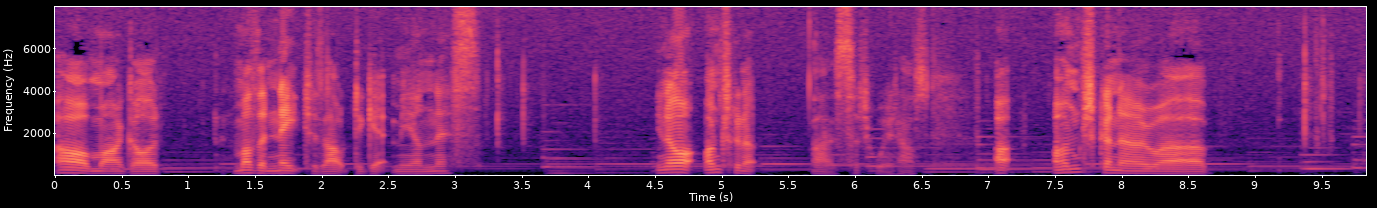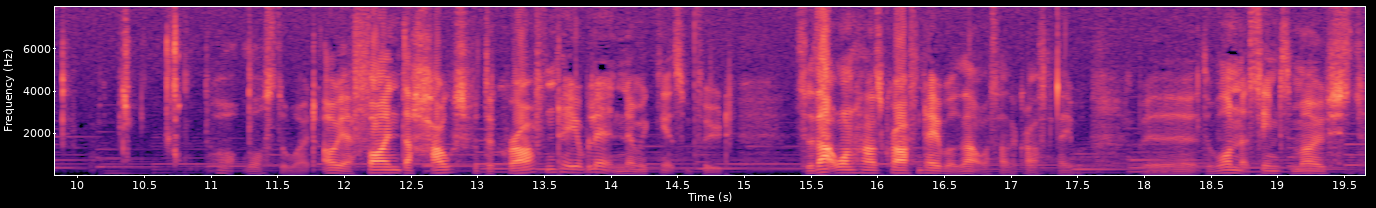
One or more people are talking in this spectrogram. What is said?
Oh my god. Mother Nature's out to get me on this. You know what? I'm just gonna... That is such a weird house. Uh, I'm just gonna... Uh, what, what's the word? Oh yeah, find the house with the crafting table in and then we can get some food. So that one has crafting table, and that one has a crafting table. But the one that seems most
